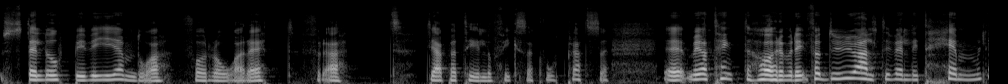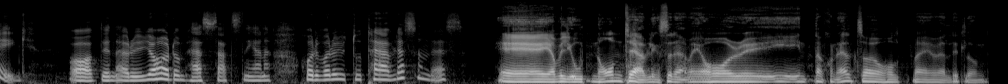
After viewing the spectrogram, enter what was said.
ställde upp i VM då förra året för att hjälpa till och fixa kvotplatser. Eh, Men jag tänkte höra med dig, för du är ju alltid väldigt hemlig av det när du gör de här satsningarna. Har du varit ute och tävlat sedan dess? Eh, jag har väl gjort någon tävling sådär, men jag har eh, internationellt så har jag hållit mig väldigt lugn.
